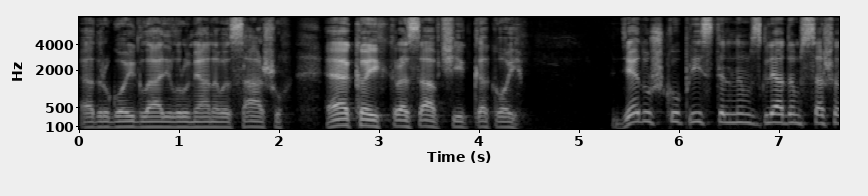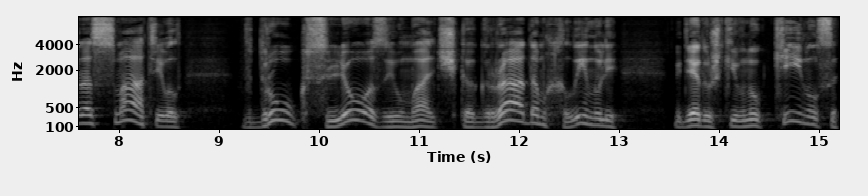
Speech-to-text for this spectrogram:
а другой гладил румяного Сашу. Экой красавчик какой! Дедушку пристальным взглядом Саша рассматривал. Вдруг слезы у мальчика градом хлынули, к дедушке внук кинулся.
